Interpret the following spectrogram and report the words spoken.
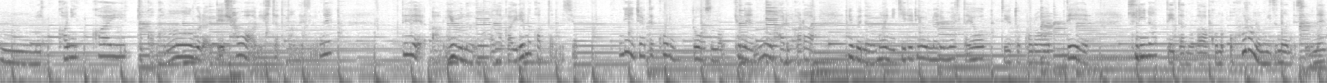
うん3日に1回とかかなぐらいでシャワーにしちゃったんですよね。であ湯船をなかなか入れなかったんですよ。でじゃあで今度その去年の春から湯船を毎日入れるようになりましたよっていうところで気になっていたのがこのお風呂の水なんですよね。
